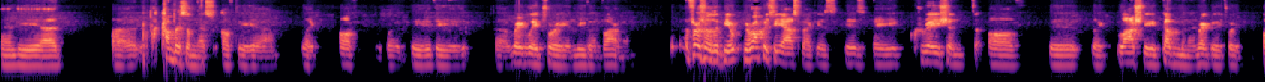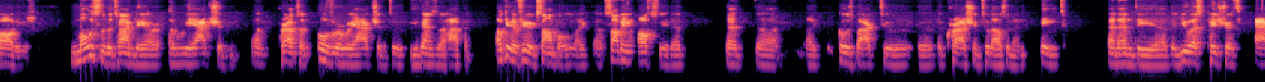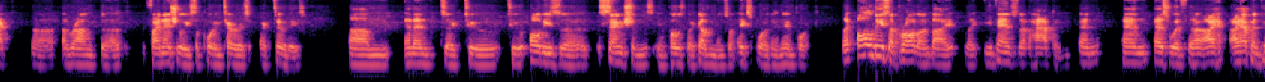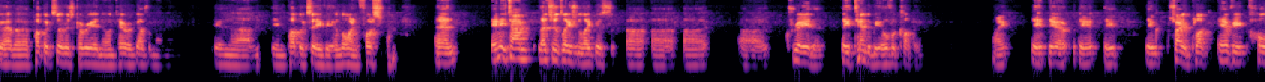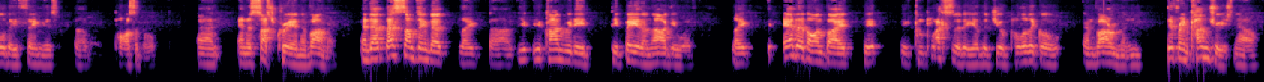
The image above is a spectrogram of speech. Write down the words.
and the uh, uh, cumbersomeness of the uh, like of the the uh, regulatory and legal environment. First of all, the bureaucracy aspect is is a creation of the like largely government and regulatory bodies. Most of the time, they are a reaction, uh, perhaps an overreaction to events that happen. I'll give you a few examples, like uh, Sarbanes-Oxley, that that uh, like goes back to the, the crash in 2008 and then the uh, the U.S. Patriots Act uh, around uh, financially supporting terrorist activities, um, and then to, to, to all these sanctions imposed by governments on export and import. Like all these are brought on by like events that happen, and and as with uh, I I happen to have a public service career in the Ontario government in um, in public safety and law enforcement, and anytime legislation like this uh, uh, uh, created, they tend to be overclopping, right? They they they they they try to plug every hole they think is uh, possible, and and as such create an environment. And that that's something that like uh, you you can't really debate and argue with, like added on by the the complexity of the geopolitical environment. Different countries now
